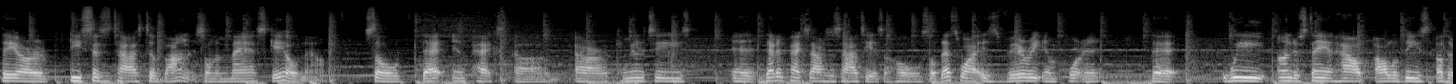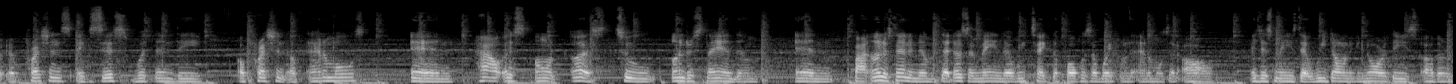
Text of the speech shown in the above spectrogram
they are desensitized to violence on a mass scale now so that impacts um, our communities and that impacts our society as a whole. So that's why it's very important that we understand how all of these other oppressions exist within the oppression of animals and how it's on us to understand them. And by understanding them, that doesn't mean that we take the focus away from the animals at all. It just means that we don't ignore these other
